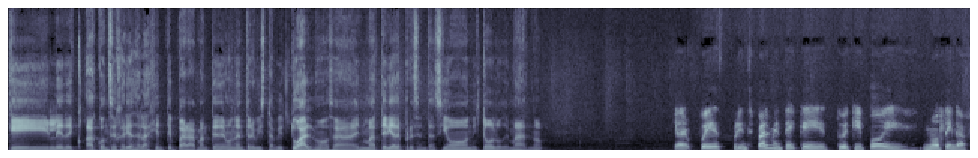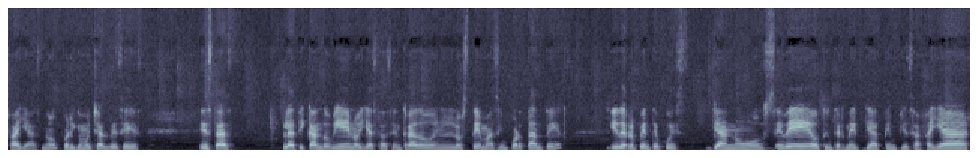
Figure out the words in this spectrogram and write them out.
que le aconsejarías a la gente para mantener una entrevista virtual, ¿no? O sea, en materia de presentación y todo lo demás, ¿no? Pues principalmente que tu equipo eh, no tenga fallas, ¿no? Porque muchas veces estás platicando bien o ya estás centrado en los temas importantes y de repente pues ya no se ve o tu internet ya te empieza a fallar.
